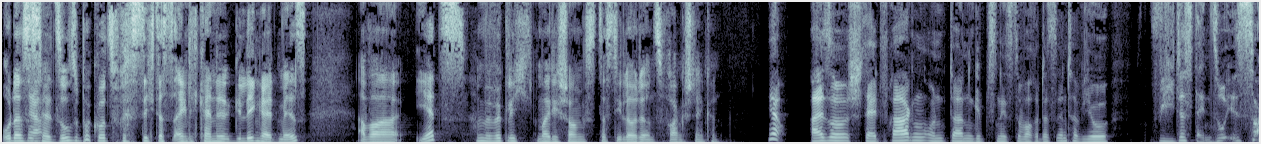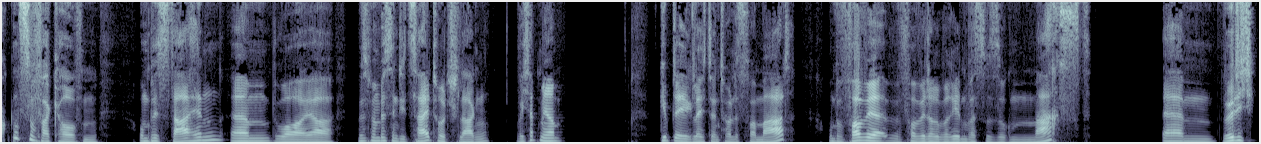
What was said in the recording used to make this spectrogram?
Oder es ist Ja. halt so super kurzfristig, dass es eigentlich keine Gelegenheit mehr ist. Aber jetzt haben wir wirklich mal die Chance, dass die Leute uns Fragen stellen können. Ja, also stellt Fragen und dann gibt's nächste Woche das Interview, wie das denn so ist, Socken zu verkaufen. Und bis dahin, ähm, boah, ja, müssen wir ein bisschen die Zeit totschlagen. Aber ich habe mir, gibt dir hier gleich dein tolles Format. Und bevor wir, bevor wir darüber reden, was du so machst, ähm, würde ich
